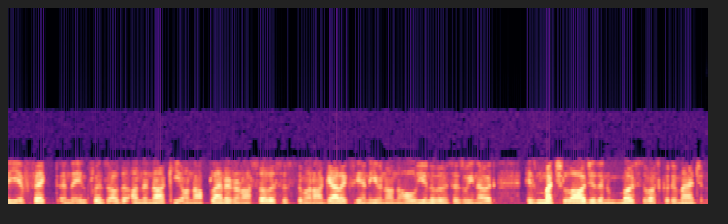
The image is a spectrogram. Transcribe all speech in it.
the effect and the influence of the Anunnaki on our planet, on our solar system, on our galaxy, and even on the whole universe as we know it, is much larger than most of us could imagine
